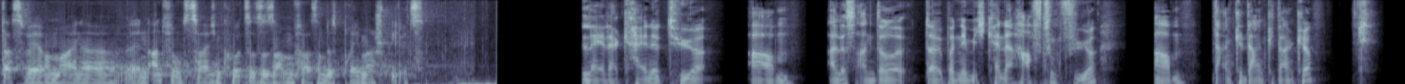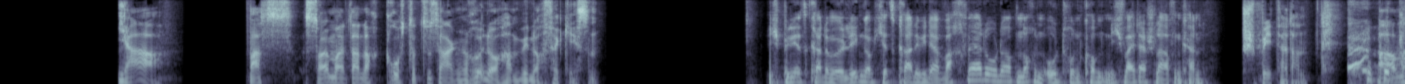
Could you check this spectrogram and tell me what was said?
Das wäre meine, in Anführungszeichen, kurze Zusammenfassung des Bremer Spiels. Leider keine Tür. Ähm, alles andere, da übernehme ich keine Haftung für. Ähm, danke, danke, danke. Ja, was soll man da noch groß dazu sagen? Renault haben wir noch vergessen. Ich bin jetzt gerade überlegen, ob ich jetzt gerade wieder wach werde oder ob noch ein O-Ton kommt und ich weiter schlafen kann. Später dann. ähm,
